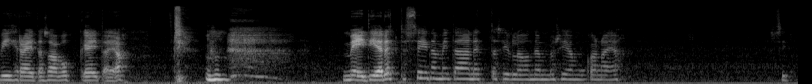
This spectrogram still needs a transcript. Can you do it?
vihreitä savukkeita ja me ei tiedetty siitä mitään, että sillä on tämmöisiä mukana. Ja sitten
